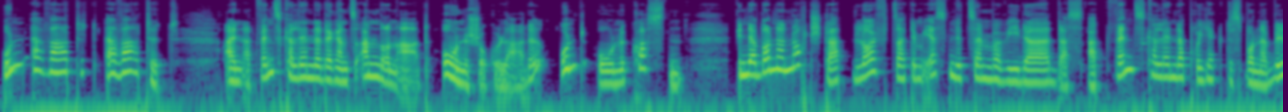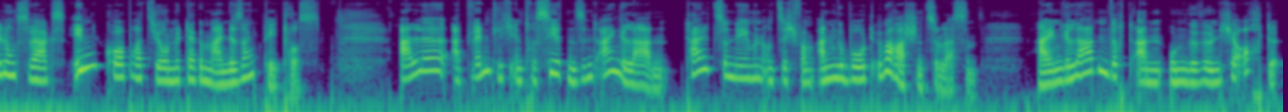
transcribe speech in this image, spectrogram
Unerwartet erwartet. Ein Adventskalender der ganz anderen Art, ohne Schokolade und ohne Kosten. In der Bonner Nordstadt läuft seit dem 1. Dezember wieder das Adventskalenderprojekt des Bonner Bildungswerks in Kooperation mit der Gemeinde St. Petrus. Alle adventlich Interessierten sind eingeladen, teilzunehmen und sich vom Angebot überraschen zu lassen. Eingeladen wird an ungewöhnliche Orte,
